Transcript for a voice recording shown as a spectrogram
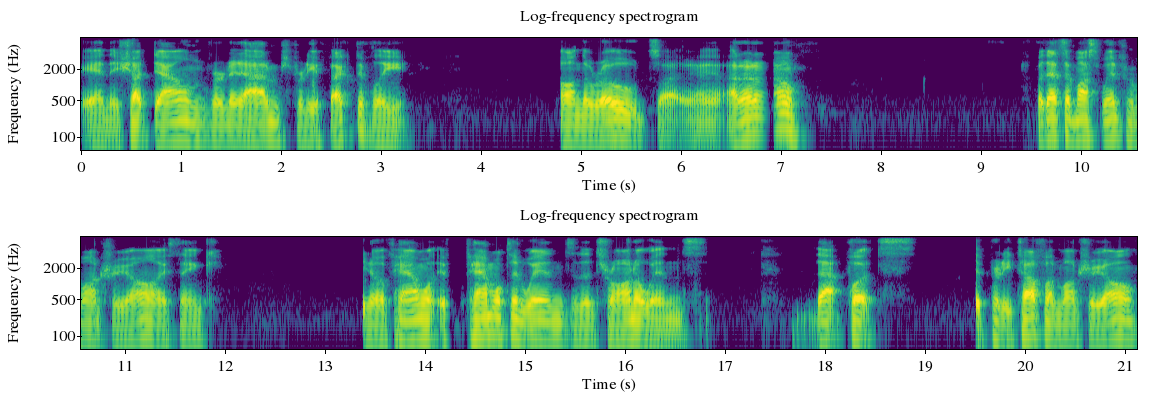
and they shut down Vernon Adams pretty effectively on the road. So I, I don't know. But that's a must win for Montreal, I think. You know, if Hamil- if Hamilton wins and then Toronto wins, that puts it pretty tough on Montreal.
